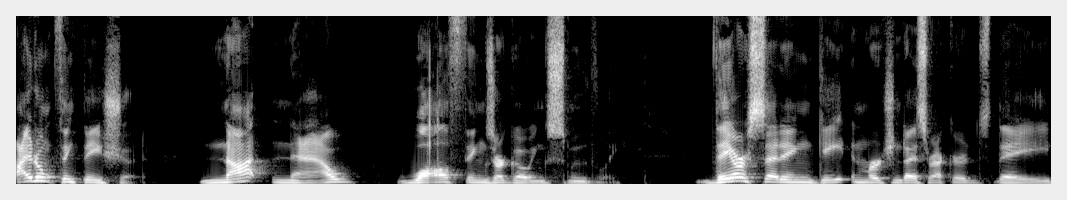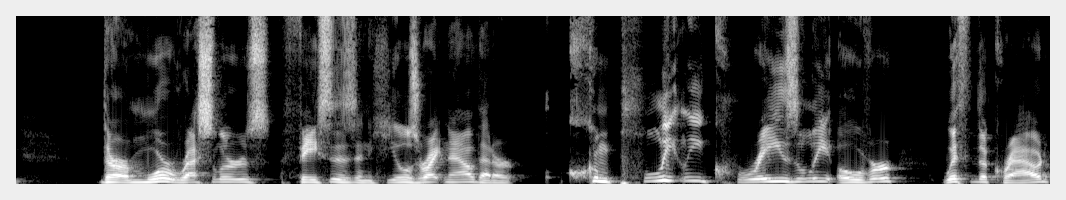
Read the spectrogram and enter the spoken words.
I don't think they should. Not now while things are going smoothly. They are setting gate and merchandise records. They there are more wrestlers, faces and heels right now that are completely crazily over with the crowd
